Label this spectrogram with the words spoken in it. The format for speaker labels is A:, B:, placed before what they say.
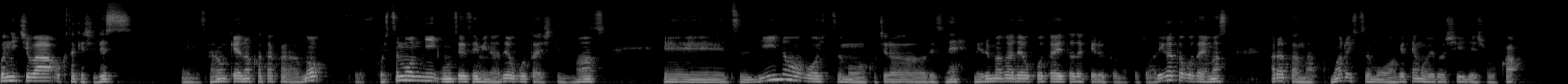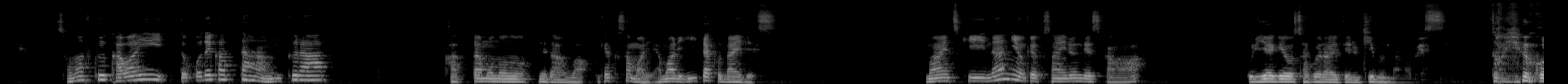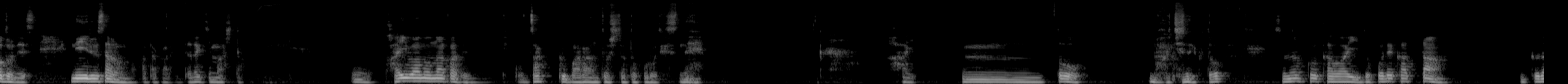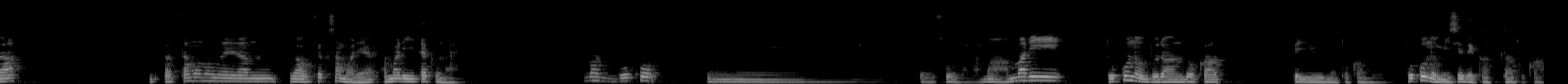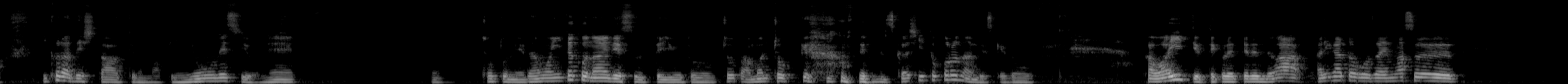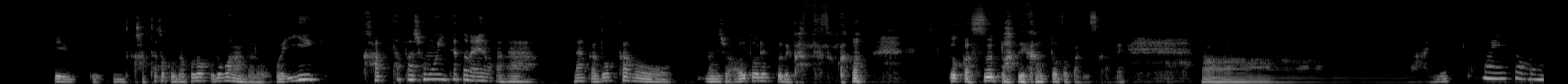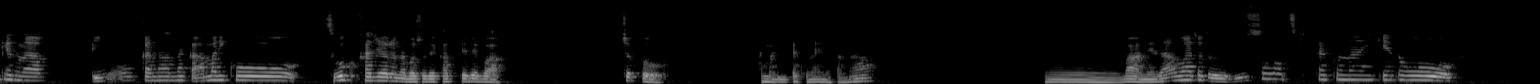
A: こんにちは、奥武です。サロン系の方からのご質問に音声セミナーでお答えしています。えー次のご質問はこちらですね。メルマガでお答えいただけるとのことありがとうございます。新たな困る質問をあげてもよろしいでしょうか。その服かわいい。どこで買ったんいくら？買ったものの値段はお客様にあまり言いたくないです。毎月何人お客さんいるんですか？売上を探られている気分なのです。ということです。ネイルサロンの方からいただきました。もう会話の中での結構ざっくばらんとしたところですね。はい。うーんと、もう一度いくと、その服かわいい。どこで買ったん？いくら？買ったものの値段はお客様にあまり言いたくない。まあ、どこ、うーんと、そうだな。まあ、あんまりどこのブランドかっていうのとかも、どこの店で買ったとか、いくらでしたっていうのはまあ微妙ですよね。うんちょっと値段は言いたくないですっていうと、ちょっとあまり直球なので 難しいところなんですけど、可愛いって言ってくれてるんで、あ、ありがとうございますって言って、買ったとこどこどこどこなんだろう。これ言い、買った場所も言いたくないのかな。なんかどっかの、なんでしょう、アウトレットで買ったとか、どっかスーパーで買ったとかですかね。あまあ言ってもいいと思うけどな、微妙かな。なんかあんまりこう、すごくカジュアルな場所で買ってれば、ちょっとあんまり言いたくないのかな。うん、まあ値段はちょっと嘘はつきたくないけど、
